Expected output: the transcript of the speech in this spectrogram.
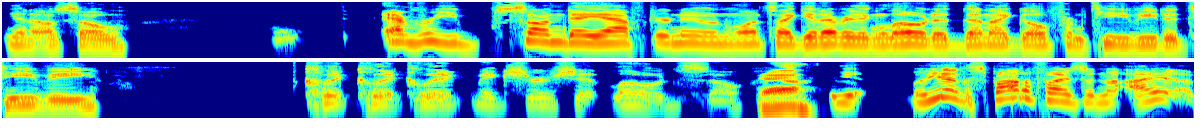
you know, so every Sunday afternoon, once I get everything loaded, then I go from TV to TV, click, click, click, make sure shit loads. So Yeah. but yeah, the Spotify's an I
